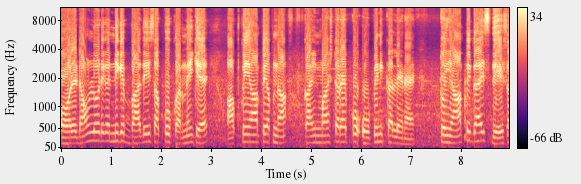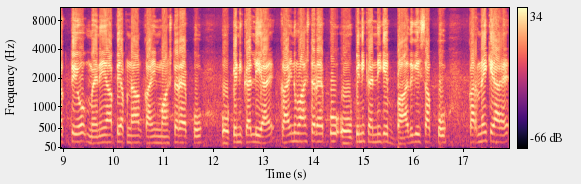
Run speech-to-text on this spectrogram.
और डाउनलोड करने के बाद इस आपको करने के है। आपको यहाँ पे अपना काइन मास्टर ऐप को ओपन कर लेना है। तो यहाँ पे गाइस दे सकते हो, मैंने यहाँ पे अपना काइन मास्टर ऐप को ओपन कर लिया है। काइन मास्टर ऐप को ओपन करने के बाद इस आपको करने क्या है,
